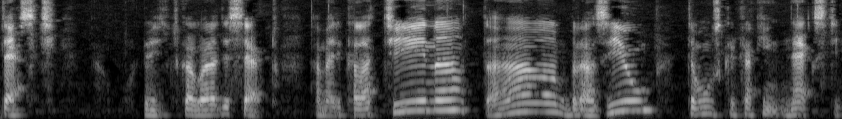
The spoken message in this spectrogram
teste. Acredito que agora dê certo. América Latina, tá? Brasil. Então vamos clicar aqui em Next.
